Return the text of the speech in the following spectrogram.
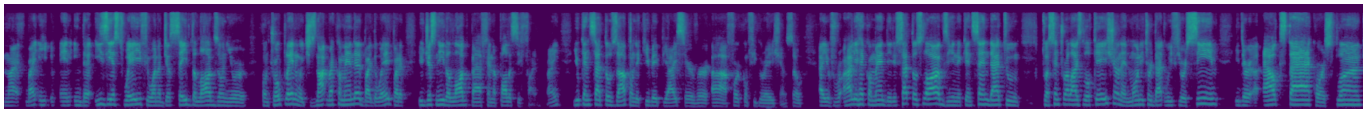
right? And in the easiest way, if you want to just save the logs on your control plane, which is not recommended, by the way, but you just need a log path and a policy file, right? You can set those up on the Kube API server uh, for configuration. So I highly recommend that you set those logs and you can send that to, to a centralized location and monitor that with your SIEM, either Elk Stack or Splunk,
